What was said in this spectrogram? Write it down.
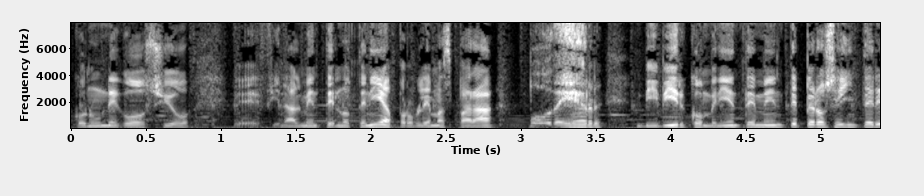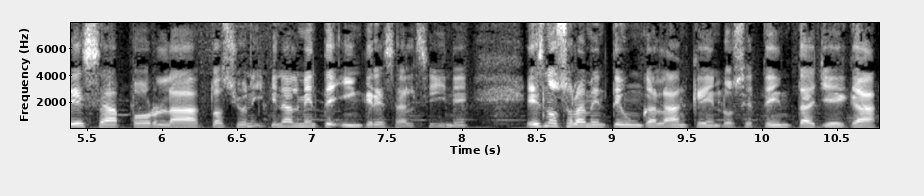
con un negocio, finalmente no tenía problemas para poder vivir convenientemente, pero se interesa por la actuación y finalmente ingresa al cine. Es no solamente un galán que en los 70 llega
